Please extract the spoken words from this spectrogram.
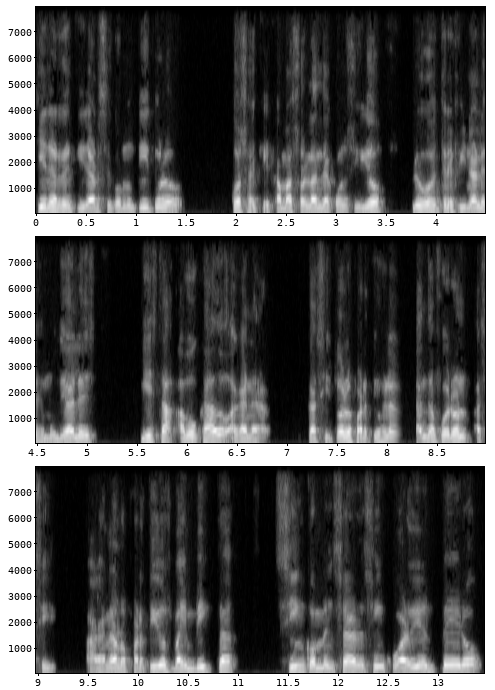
quiere retirarse con un título, cosa que jamás Holanda consiguió luego de tres finales de mundiales, y está abocado a ganar. Casi todos los partidos de Holanda fueron así, a ganar los partidos, va invicta, sin convencer, sin jugar bien, pero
